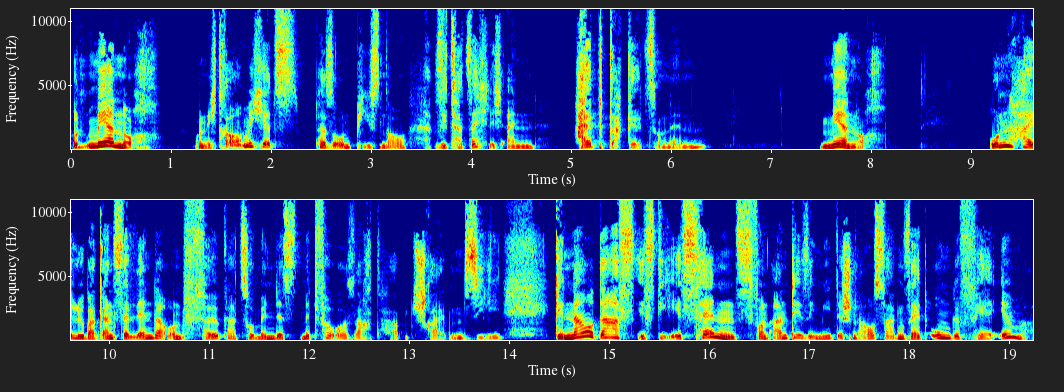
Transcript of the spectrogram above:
Und mehr noch, und ich traue mich jetzt, Person Piesenau, sie tatsächlich einen Halbdackel zu nennen, mehr noch, Unheil über ganze Länder und Völker zumindest mitverursacht haben, schreiben sie. Genau das ist die Essenz von antisemitischen Aussagen seit ungefähr immer.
